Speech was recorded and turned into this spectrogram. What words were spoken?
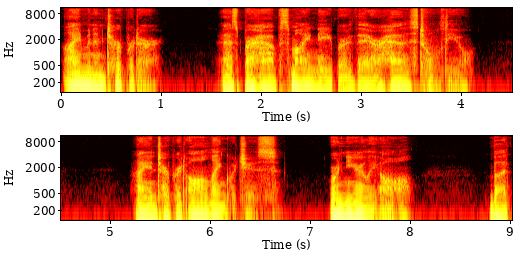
I am an interpreter, as perhaps my neighbor there has told you. I interpret all languages, or nearly all, but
